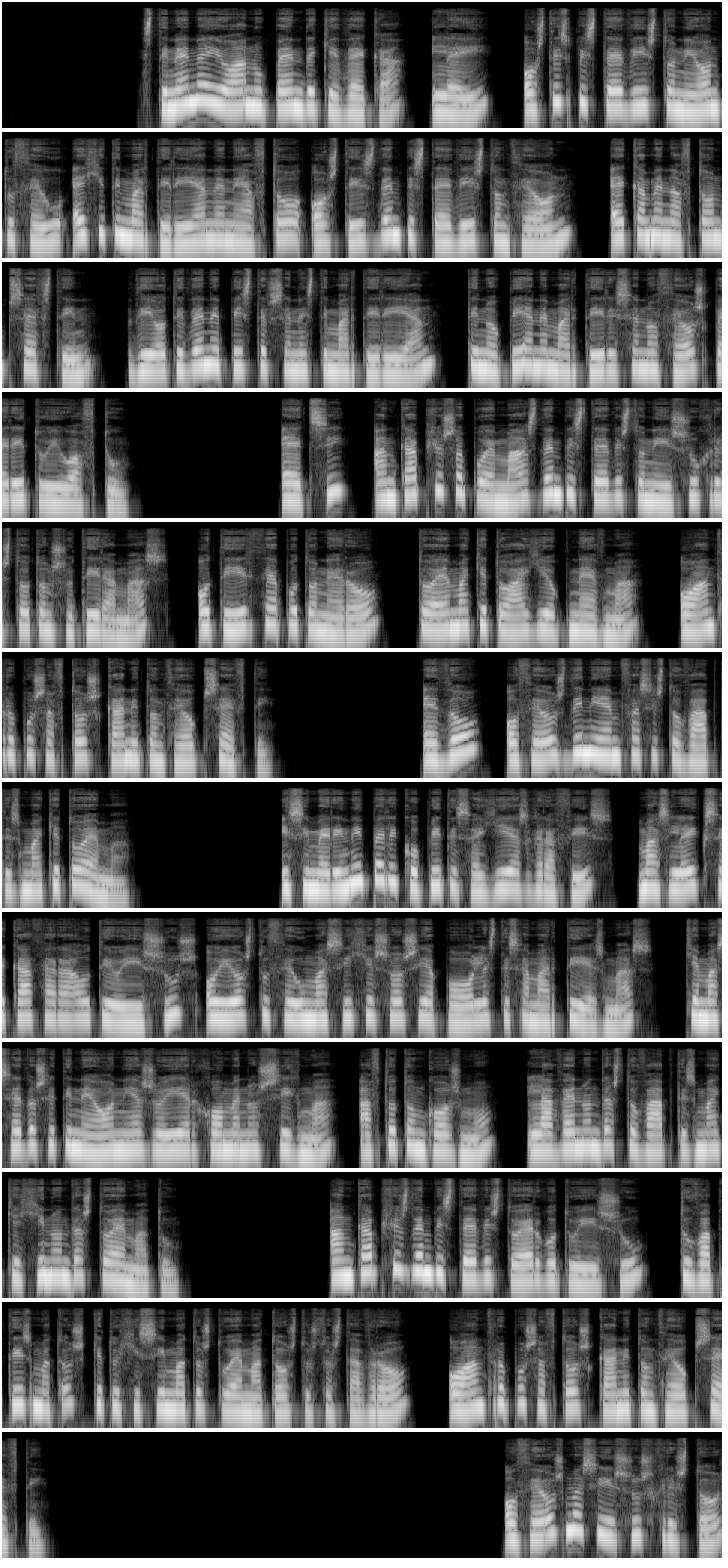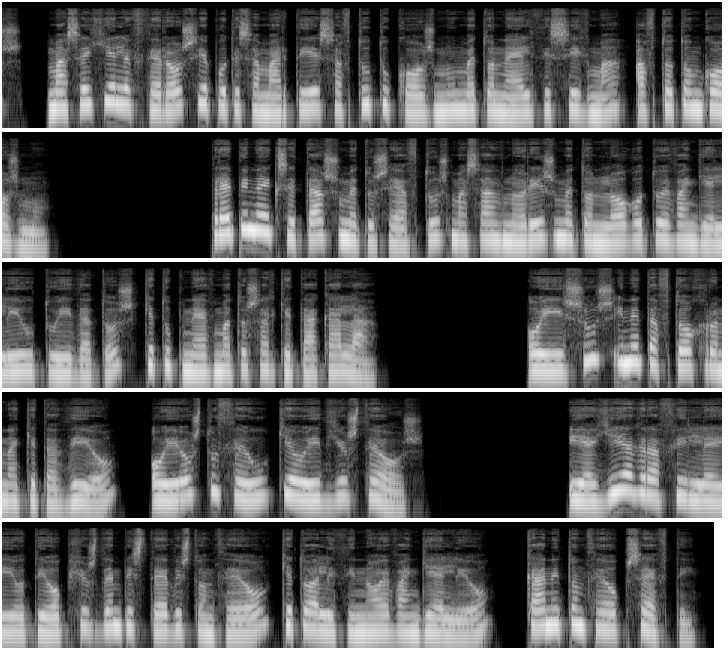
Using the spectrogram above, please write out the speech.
Στην 1 Ιωάννου 5 και 10, λέει: Ω της πιστεύει εις τον ιόν του Θεού έχει τη μαρτυρία εν εαυτό, ως της δεν πιστεύει εις τον Θεόν, έκαμεν αυτόν ψεύστην, διότι δεν επίστευσεν εις τη μαρτυρίαν, την οποία εμαρτύρησεν ο Θεός περί του ιού αυτού. Έτσι, αν κάποιος από εμάς δεν πιστεύει στον Ιησού Χριστό τον σωτήρα μας, ότι ήρθε από το νερό, το αίμα και το άγιο πνεύμα, ο άνθρωπος αυτός κάνει τον Θεό ψεύτη. Εδώ, ο Θεός δίνει έμφαση στο βάπτισμα και το αίμα. Η σημερινή περικοπή της Αγίας Γραφής, μας λέει ξεκάθαρα ότι ο Ισού, ο ιό του Θεού, μας είχε σώσει από όλες τις αμαρτίες μας, και μας έδωσε την αιώνια ζωή ερχόμενος σίγμα, αυτό τον κόσμο, λαβαίνοντας το βάπτισμα και χύνοντας το αίμα του. Αν κάποιος δεν πιστεύει στο έργο του Ιησού, του βαπτίσματος και του χυσήματο του αίματό του στο Σταυρό, ο άνθρωπος αυτός κάνει τον Θεό ψεύτη. Ο Θεός μας Ιησούς Χριστός, μας έχει ελευθερώσει από τις αμαρτίες αυτού του κόσμου με το να έλθει σίγμα αυτό τον κόσμο. Πρέπει να εξετάσουμε τους εαυτούς μας αν γνωρίζουμε τον λόγο του Ευαγγελίου του Ήδατος και του Πνεύματος αρκετά καλά. Ο Ισού είναι ταυτόχρονα και τα δύο, ο ιό του Θεού και ο ίδιος Θεός. Η Αγία Γραφή λέει ότι όποιος δεν πιστεύει στον Θεό και το αληθινό Ευαγγέλιο, κάνει τον Θεό ψεύτη.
